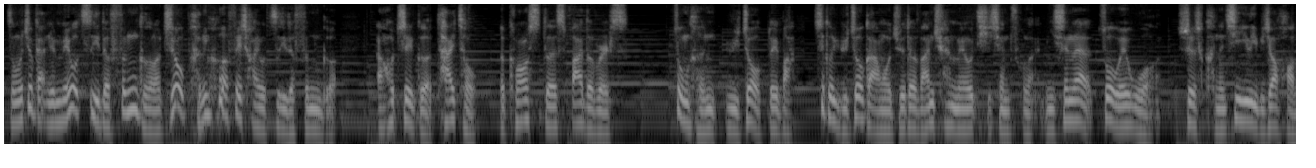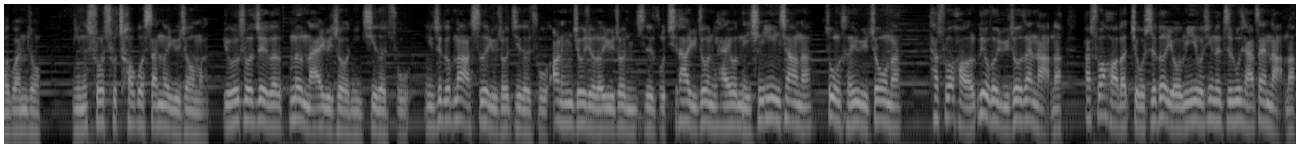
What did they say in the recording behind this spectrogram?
怎么就感觉没有自己的风格了？只有朋克非常有自己的风格。然后这个 title Across the Spider-Verse。纵横宇宙，对吧？这个宇宙感，我觉得完全没有体现出来。你现在作为我是可能记忆力比较好的观众，你能说出超过三个宇宙吗？比如说这个孟买宇宙，你记得住；你这个迈尔斯的宇宙记得住；二零九九的宇宙你记得住，其他宇宙你还有哪些印象呢？纵横宇宙呢？他说好了六个宇宙在哪呢？他说好的九十个有名有姓的蜘蛛侠在哪呢？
